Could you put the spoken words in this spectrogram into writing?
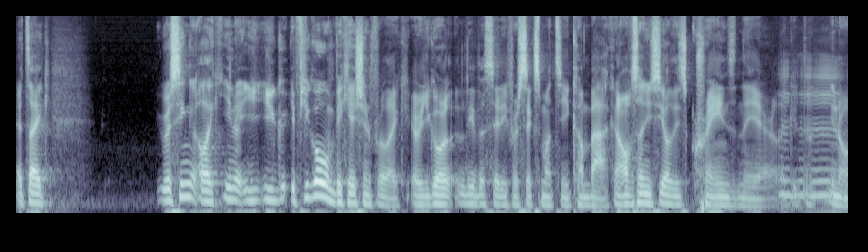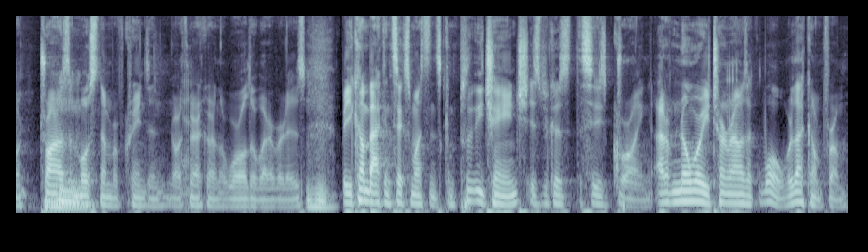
It's like you were seeing, like you know, you, you if you go on vacation for like, or you go leave the city for six months and you come back, and all of a sudden you see all these cranes in the air. Like mm-hmm. you know, Toronto's the mm-hmm. most number of cranes in North America or in the world or whatever it is. But you come back in six months and it's completely changed. Is because the city's growing out of nowhere. You turn around, it's like, whoa, where'd that come from?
